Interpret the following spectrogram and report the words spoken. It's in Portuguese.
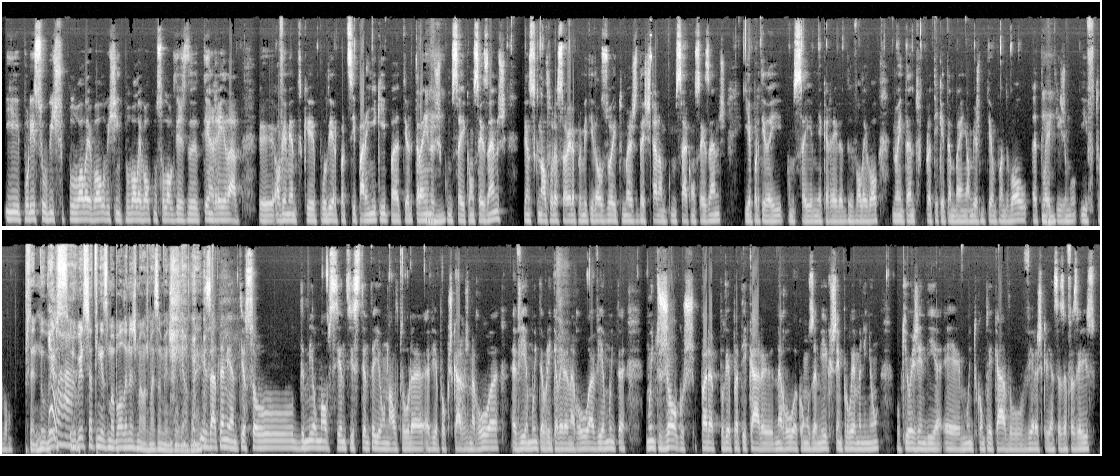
e por isso o bicho pelo voleibol, o bichinho pelo voleibol começou logo desde tenra idade. Eh, obviamente que poder participar em equipa, ter treinos, comecei com 6 anos, penso que na altura só era permitido aos 8, mas deixaram-me começar com 6 anos e a partir daí comecei a minha carreira de voleibol. No entanto, pratiquei também ao mesmo tempo handball, atletismo e futebol. Portanto, no berço, no berço já tinhas uma bola nas mãos, mais ou menos, Miguel, não é? Exatamente, eu sou de 1971. Na altura havia poucos carros na rua, havia muita brincadeira na rua, havia muita, muitos jogos para poder praticar eh, na rua com os amigos sem problema nenhum. O que hoje em dia é muito complicado ver as crianças a fazer isso.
